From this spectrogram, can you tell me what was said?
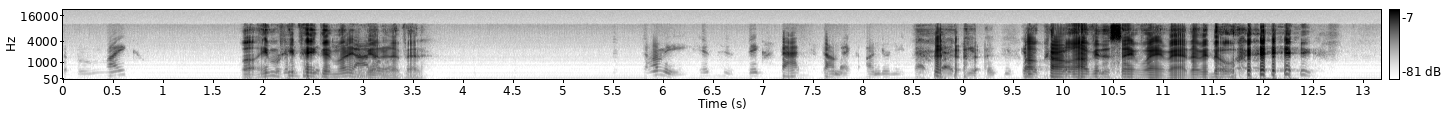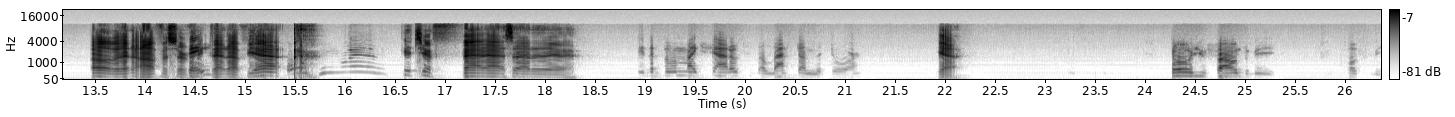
the boom mic. Well, he, he paid good money to be under that bed. Dummy hid his big fat stomach underneath that bed. Do you think he's going Oh, Carl, I'll be the same way, man. I mean, no way. oh, that officer picked that up. Yeah. Get your fat ass out of there. See the boom mic shadow to the left on the door? Yeah. Oh, you found me. Close me.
